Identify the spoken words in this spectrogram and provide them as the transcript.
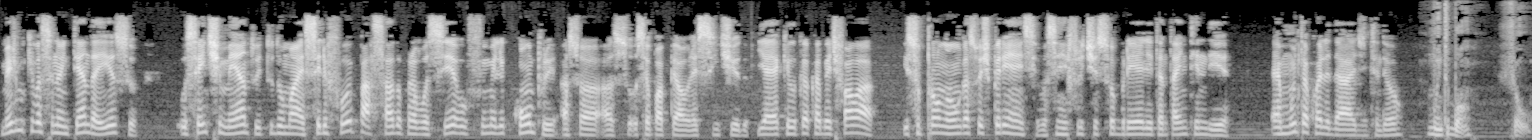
Mesmo que você não entenda isso, o sentimento e tudo mais, se ele for passado para você, o filme ele cumpre a sua, a sua, o seu papel nesse sentido. E é aquilo que eu acabei de falar. Isso prolonga a sua experiência, você refletir sobre ele e tentar entender. É muita qualidade, entendeu? Muito bom. Show.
